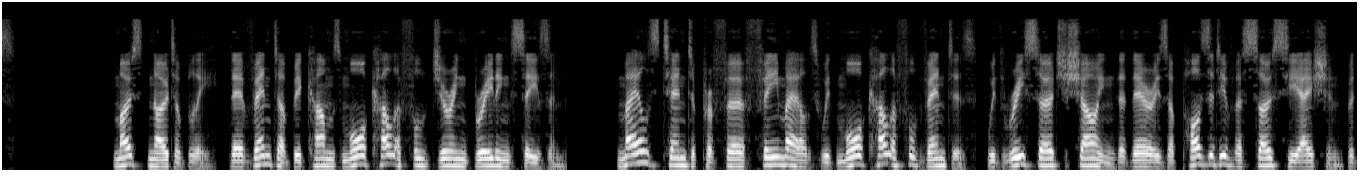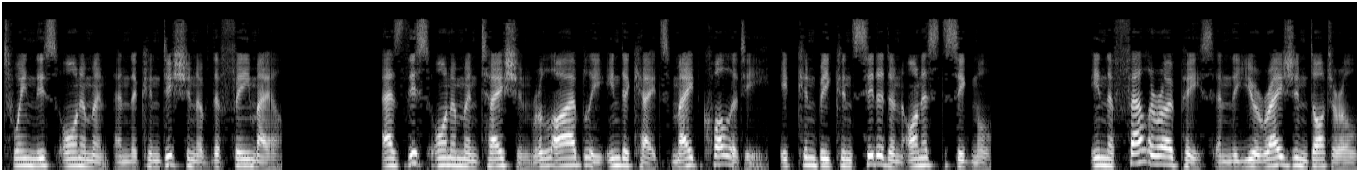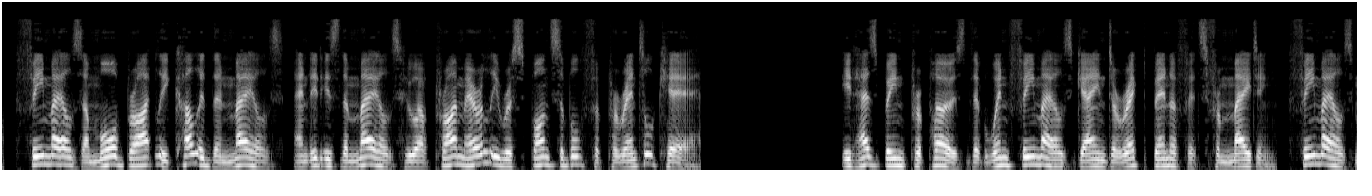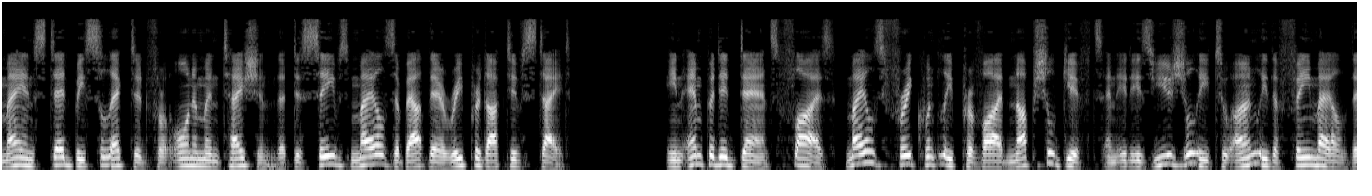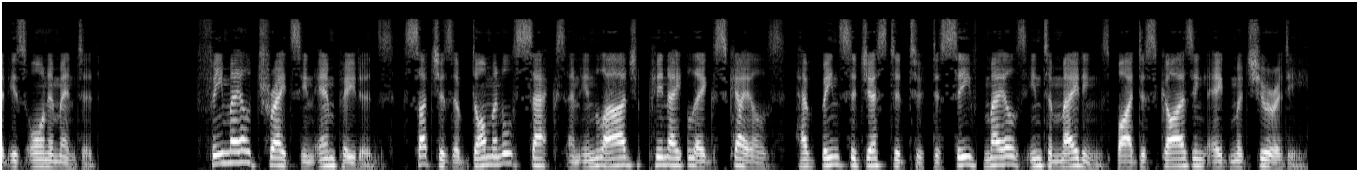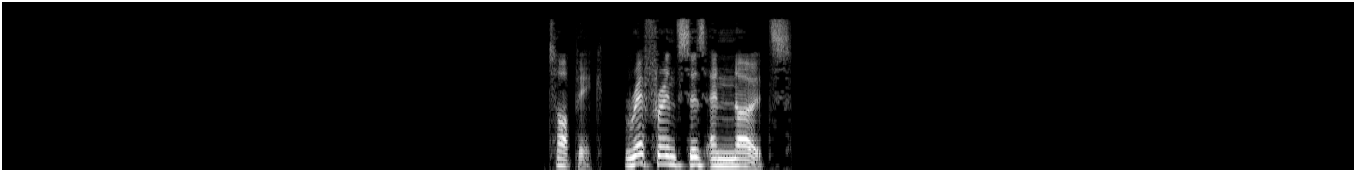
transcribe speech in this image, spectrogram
Most notably, their venter becomes more colorful during breeding season. Males tend to prefer females with more colorful venters, with research showing that there is a positive association between this ornament and the condition of the female. As this ornamentation reliably indicates mate quality, it can be considered an honest signal. In the Phalaropes and the Eurasian dotterel, females are more brightly colored than males, and it is the males who are primarily responsible for parental care. It has been proposed that when females gain direct benefits from mating, females may instead be selected for ornamentation that deceives males about their reproductive state. In Empidid dance flies, males frequently provide nuptial gifts and it is usually to only the female that is ornamented. Female traits in Empidids, such as abdominal sacs and enlarged pinnate leg scales, have been suggested to deceive males into matings by disguising egg maturity. References and notes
